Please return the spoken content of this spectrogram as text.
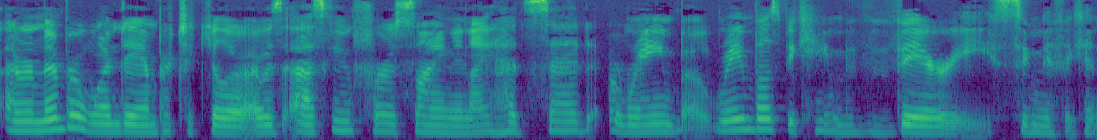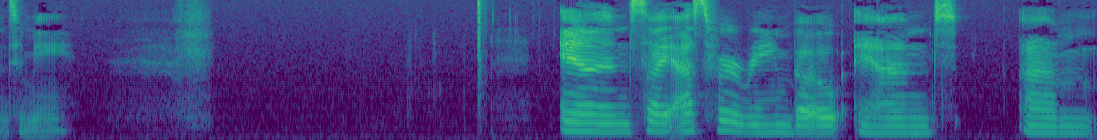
I remember one day in particular, I was asking for a sign and I had said a rainbow. Rainbows became very significant to me. And so I asked for a rainbow and um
